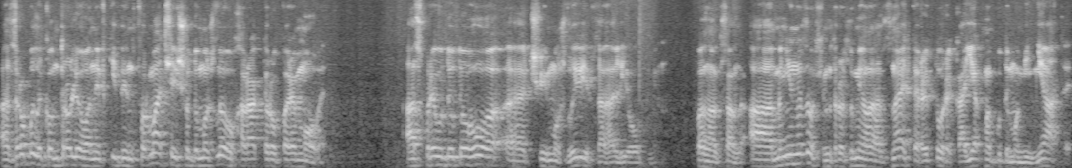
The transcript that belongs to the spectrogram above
зробили контрольований вкид інформації щодо можливого характеру перемови. А з приводу того, е, чи можливі взагалі обмін, пане Олександр, а мені не зовсім зрозуміла, знаєте, риторика, як ми будемо міняти.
